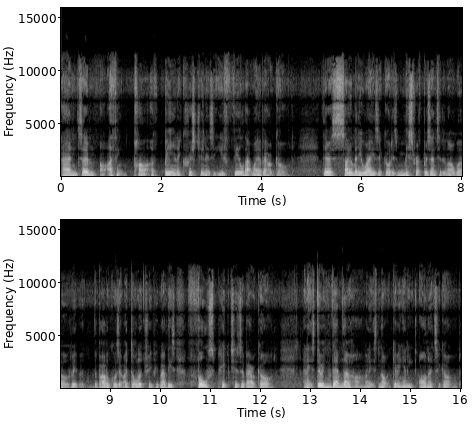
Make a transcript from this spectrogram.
And um, I think part of being a Christian is that you feel that way about God. There are so many ways that God is misrepresented in our world. We, the Bible calls it idolatry. People have these false pictures about God, and it's doing them no harm, and it's not giving any honour to God.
